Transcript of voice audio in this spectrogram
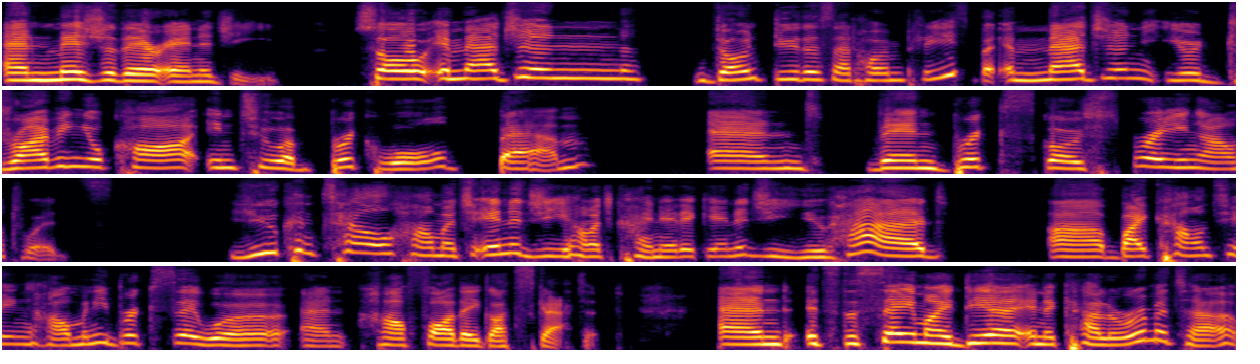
and measure their energy. So imagine, don't do this at home, please, but imagine you're driving your car into a brick wall, bam, and then bricks go spraying outwards. You can tell how much energy, how much kinetic energy you had uh, by counting how many bricks they were and how far they got scattered. And it's the same idea in a calorimeter.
